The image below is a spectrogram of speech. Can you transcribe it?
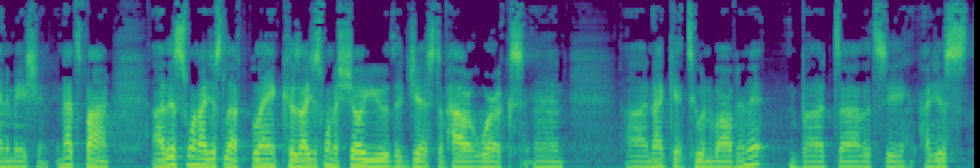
animation, and that's fine. Uh, this one I just left blank because I just want to show you the gist of how it works and uh, not get too involved in it. But uh, let's see. I just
